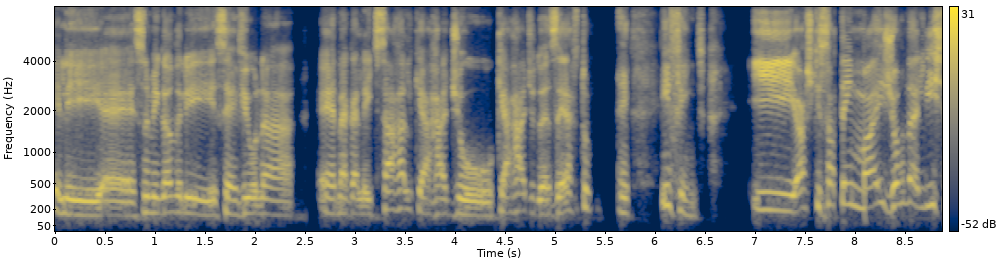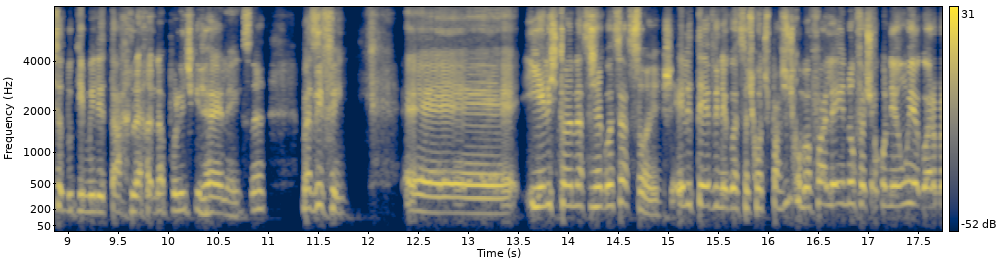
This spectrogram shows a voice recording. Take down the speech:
ele, é, se não me engano, ele serviu na, é, na Galei Sahal, que é a rádio, que é a rádio do Exército. Enfim, e acho que só tem mais jornalista do que militar na, na política israelense, né? Mas enfim, é... e eles estão nessas negociações. Ele teve negociações com outros partidos, como eu falei, não fechou com nenhum e agora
